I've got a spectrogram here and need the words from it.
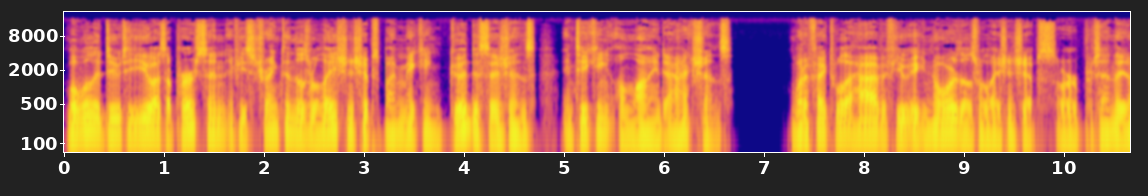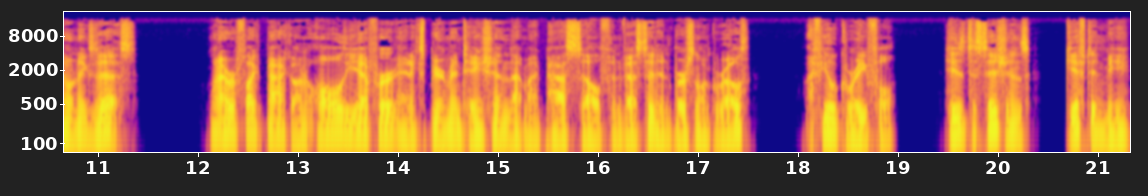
What will it do to you as a person if you strengthen those relationships by making good decisions and taking aligned actions? What effect will it have if you ignore those relationships or pretend they don't exist? When I reflect back on all the effort and experimentation that my past self invested in personal growth, I feel grateful. His decisions gifted me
